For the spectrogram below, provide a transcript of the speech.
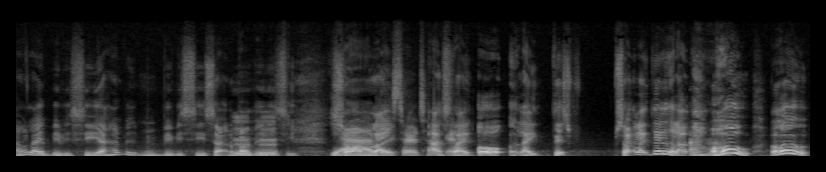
I don't like BBC. I have a BBC something about BBC. so Mm-hmm. Yeah, I'm they like, started I was. Uh-huh. like, oh, like this something like this. Like, oh, oh.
